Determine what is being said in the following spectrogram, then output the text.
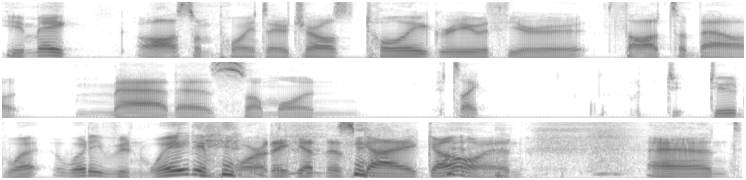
you make awesome points there, Charles. Totally agree with your thoughts about Mat as someone. It's like, dude, what what have you been waiting for to get this guy going? And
